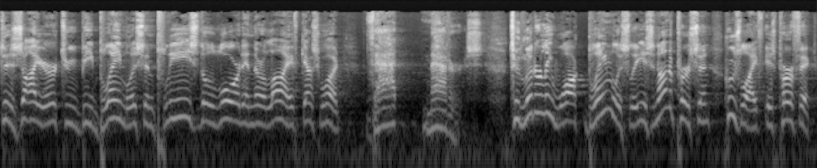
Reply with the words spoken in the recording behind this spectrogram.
desire to be blameless and please the Lord in their life, guess what? That matters. To literally walk blamelessly is not a person whose life is perfect.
